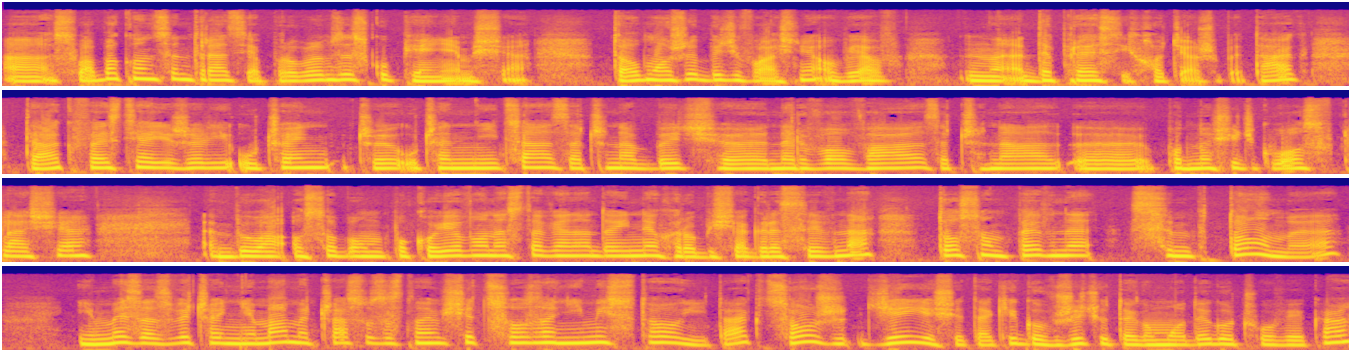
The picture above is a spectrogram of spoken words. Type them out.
a, słaba koncentracja, problem ze skupieniem się, to może być właśnie objaw m, depresji chociażby, tak? Ta kwestia, jeżeli uczeń czy uczennica zaczyna być e, nerwowa, zaczyna e, podnosić głos w klasie, była osobą pokojowo nastawiona do innych, robi się agresywna, to są pewne symptomy I my zazwyczaj nie mamy czasu zastanowić się, co za nimi stoi, tak? Co dzieje się takiego w życiu tego młodego człowieka,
